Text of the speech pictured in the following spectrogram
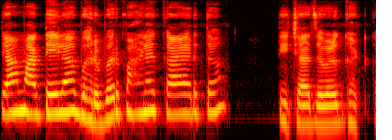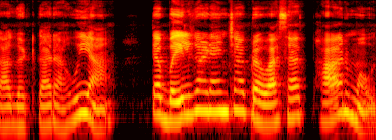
त्या मातेला भरभर पाहण्यात काय अर्थ? तिच्याजवळ घटका घटका राहूया. त्या बैलगाड्यांच्या प्रवासात फार मौज.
